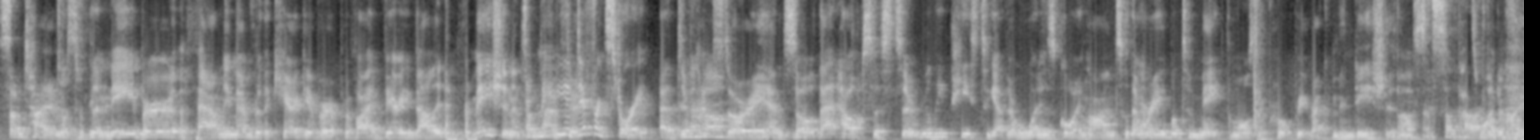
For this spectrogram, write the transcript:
sometimes the neighbor, the family member, the caregiver provide very valid information, and and sometimes maybe a different story. a different Uh-huh. story. And so that helps us to really piece together what is going on so that Yeah. we're able to make the most appropriate recommendations. Awesome. So powerful. wonderful.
